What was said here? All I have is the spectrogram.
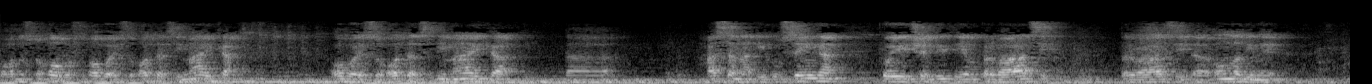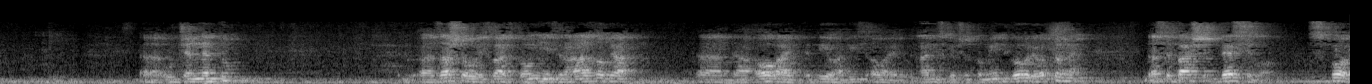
odnosno obo, oboje su otac i majka, oboje su otac i majka uh, Hasana i Huseina koji će biti jel, prvaci, prvaci uh, omladine uh, u džennetu. Zašto ovo stvar spominje iz razloga da ovaj dio hadis, ovaj hadis koji ću spomenuti govori o tome da se baš desilo spor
